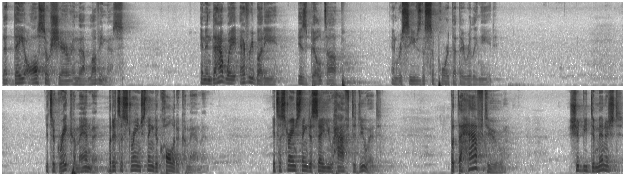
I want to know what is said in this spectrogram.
that they also share in that lovingness. And in that way, everybody is built up and receives the support that they really need. It's a great commandment, but it's a strange thing to call it a commandment. It's a strange thing to say you have to do it. But the have to should be diminished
